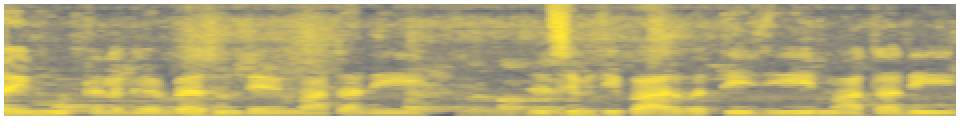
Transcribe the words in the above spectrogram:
ਹੀ ਮੂਰਤੀ ਲੱਗੇ ਹੋਏ ਵੈਸ਼ਨੋ ਦੇਵੀ ਮਾਤਾ ਦੀ, ਤੇ ਸ਼ਿਵ ਜੀ ਪਾਰਵਤੀ ਜੀ, ਮਾਤਾ ਦੀ,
